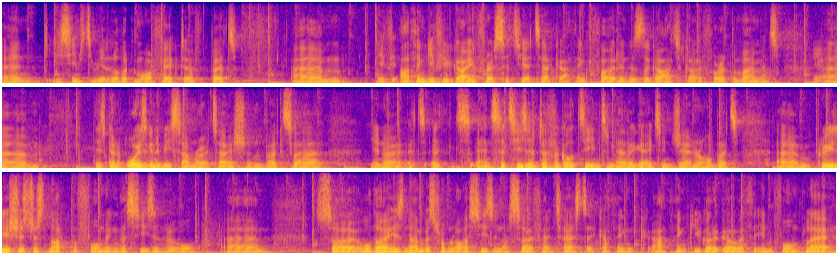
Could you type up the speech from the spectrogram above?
and he seems to be a little bit more effective. But um, if I think if you're going for a City attacker, I think Foden is the guy to go for at the moment. Yeah. Um, there's going always going to be some rotation, but. Uh, you know, it's it's and City's a difficult team to navigate in general. But um, Grealish is just not performing this season at all. Um, so although his numbers from last season are so fantastic, I think I think you got to go with the informed player,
